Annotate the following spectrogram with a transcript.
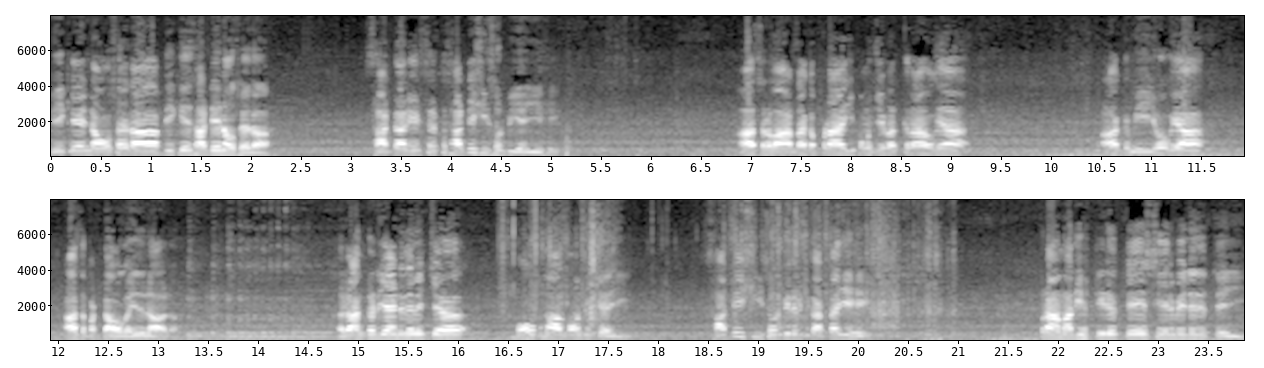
ਵਿਕੇ 900 ਦਾ, ਵਿਕੇ 950 ਦਾ। ਸਾਡਾ ਰੇਟ ਸਿਰਫ 650 ਰੁਪਏ ਹੈ ਜੀ ਇਹ। ਆਹ ਸਲਵਾਰ ਦਾ ਕੱਪੜਾ ਹੈ ਜੀ, ਪੌਂਚੇ ਵਰਕ ਦਾ ਹੋ ਗਿਆ। ਆਹ ਕਮੀਜ਼ ਹੋ ਗਿਆ, ਆਹ ਦੁਪੱਟਾ ਹੋ ਗਿਆ ਇਹਦੇ ਨਾਲ। ਰੰਗ ਡਿਜ਼ਾਈਨ ਦੇ ਵਿੱਚ ਬਹੁਤ ਮਾਲ ਪਹੁੰਚ ਚੁੱਕਿਆ ਹੈ ਜੀ। 650 ਰੁਪਏ ਦੇ ਵਿੱਚ ਕਰਤਾ ਜੀ ਇਹ। ਭਰਾਵਾਂ ਦੀ ਹੱਟੀ ਦੇ ਉੱਤੇ, ਸੇਲ ਮੇਲੇ ਦੇ ਉੱਤੇ ਜੀ।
